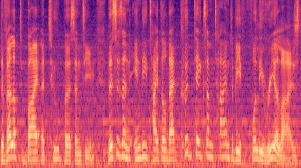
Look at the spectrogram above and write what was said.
Developed by a two-person team, this is an indie title that could take some time to be fully realized,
